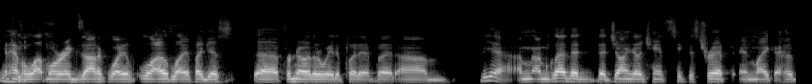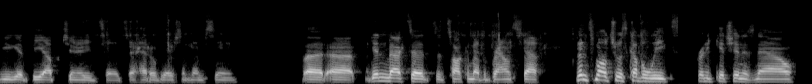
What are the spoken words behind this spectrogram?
and have a lot more exotic wildlife, I guess, uh, for no other way to put it. But um, yeah, I'm, I'm glad that, that John got a chance to take this trip. And Mike, I hope you get the opportunity to, to head over there sometime soon. But uh, getting back to, to talking about the Brown stuff, it's been a tumultuous couple weeks. Freddie Kitchen is now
